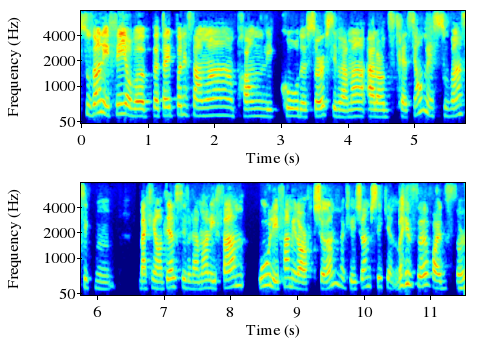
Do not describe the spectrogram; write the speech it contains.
Souvent, les filles, on va peut-être pas nécessairement prendre les cours de surf, c'est vraiment à leur discrétion, mais souvent, c'est que ma clientèle, c'est vraiment les femmes ou les femmes et leurs chums. Donc, les chums, je sais qu'ils aiment bien ça, faire du surf.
